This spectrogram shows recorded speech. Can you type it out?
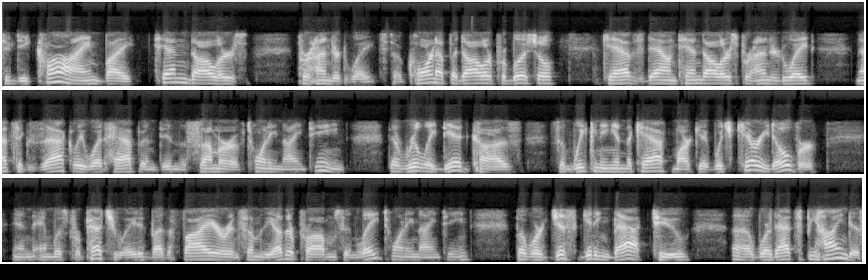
to decline by ten dollars per hundredweight. So corn up a dollar per bushel, calves down $10 per hundredweight. And that's exactly what happened in the summer of 2019 that really did cause some weakening in the calf market, which carried over and, and was perpetuated by the fire and some of the other problems in late 2019. But we're just getting back to uh, where that's behind us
